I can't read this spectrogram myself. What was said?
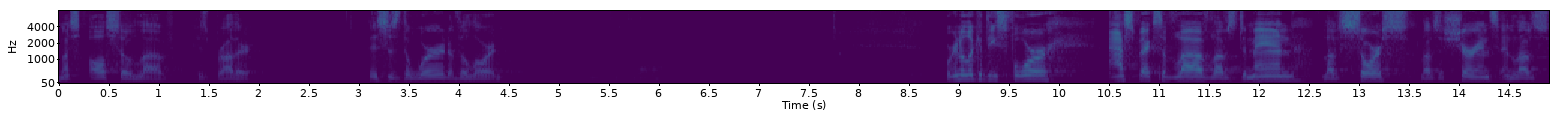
must also love his brother. This is the word of the Lord. We're going to look at these four aspects of love love's demand, love's source, love's assurance, and love's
